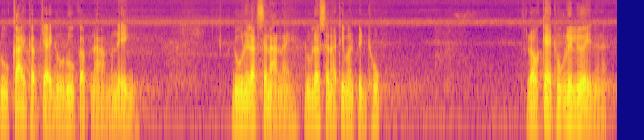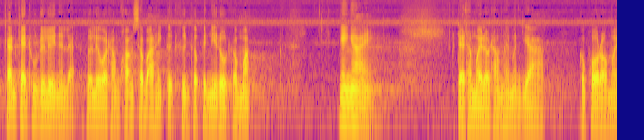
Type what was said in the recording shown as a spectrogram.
ดูกายกับใจดูรูปกับนามนั่นเอง ดูในลักษณะไหน ดูลักษณะที่มันเป็นทุกข์เราแก้ทุกข์เรื่อยๆนั่นแหละการแก้ทุกข์เรื่อยๆนั่นแหละก็เรียกว่าทำความสบายให้เกิดขึ้นก็เป็นนิโรธกับมรรคง่าย ๆ แต่ทำไมเราทำให้มันยาก ก็เพราะเราไม่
